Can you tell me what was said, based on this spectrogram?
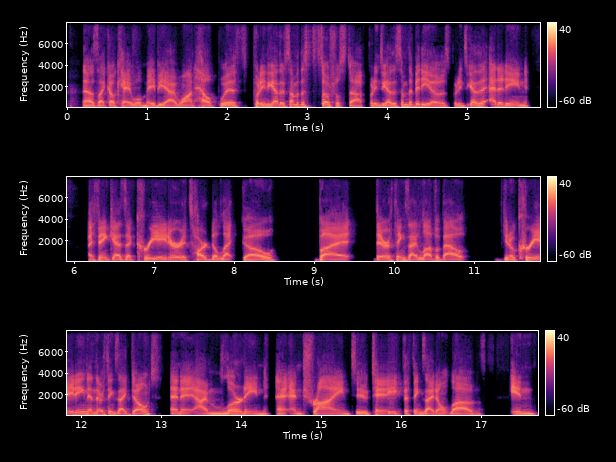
And I was like, okay, well, maybe I want help with putting together some of the social stuff, putting together some of the videos, putting together the editing. I think as a creator, it's hard to let go but there are things I love about you know creating and there are things I don't. And I'm learning and, and trying to take the things I don't love in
